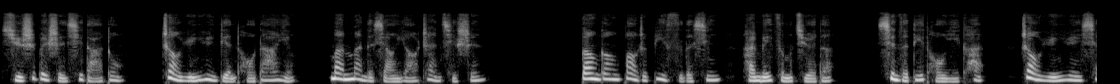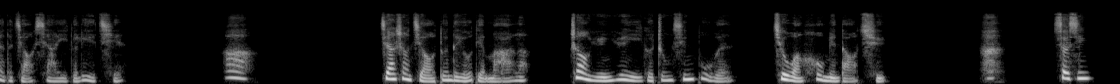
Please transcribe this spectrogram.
许是被沈西打动，赵云云点头答应。慢慢的想要站起身，刚刚抱着必死的心还没怎么觉得，现在低头一看，赵云云吓得脚下一个趔趄，啊！加上脚蹲的有点麻了，赵云云一个重心不稳就往后面倒去，小心！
